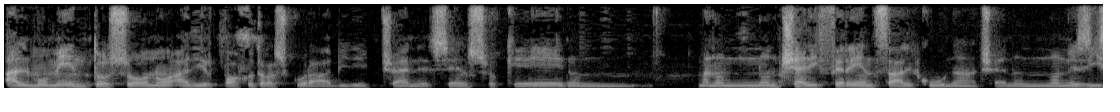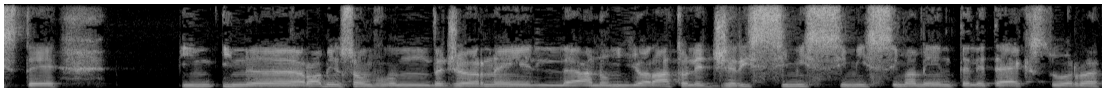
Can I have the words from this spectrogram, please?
al momento sono a dir poco trascurabili, cioè nel senso che non, ma non, non c'è differenza alcuna, cioè non, non esiste in, in uh, Robinson um, The Journey hanno migliorato leggerissimissimamente le texture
